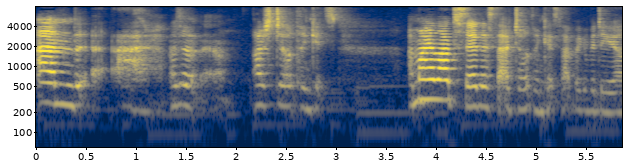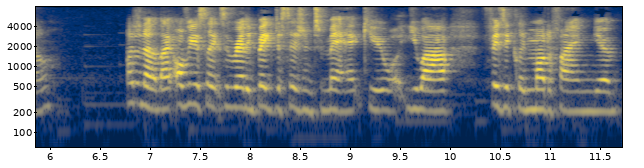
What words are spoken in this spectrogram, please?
And uh, I don't know. I just don't think it's... Am I allowed to say this that I don't think it's that big of a deal? I don't know, like obviously it's a really big decision to make. You you are physically modifying your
